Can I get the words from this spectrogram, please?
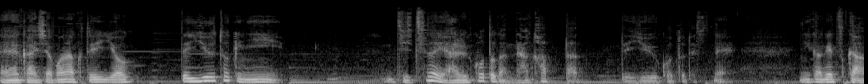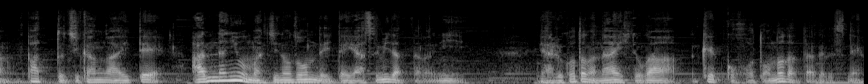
えー、会社来なくていいよ。っていう時に実はやることがなかったっていうことですね。2ヶ月間パッと時間が空いてあんなにも待ち望んでいた休みだったのにやることがない人が結構ほとんどだったわけですね。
